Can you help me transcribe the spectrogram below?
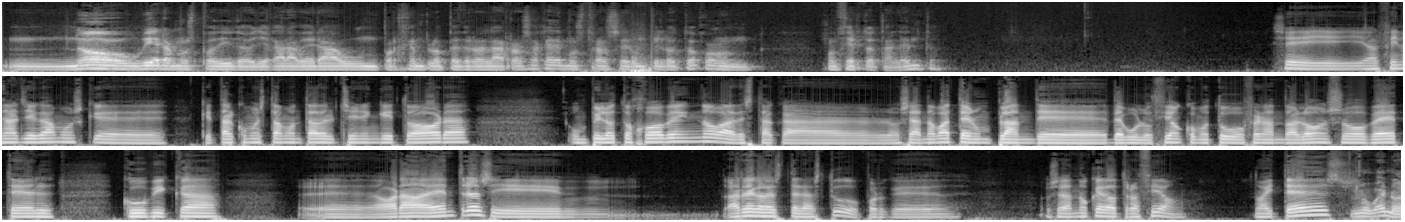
mm, no hubiéramos podido llegar a ver a un, por ejemplo, Pedro de la Rosa que ha demostrado ser un piloto con, con cierto talento. Sí, y al final llegamos que, que tal como está montado el chiringuito ahora, un piloto joven no va a destacar, o sea, no va a tener un plan de, evolución como tuvo Fernando Alonso, Vettel, Kubica. Eh, ahora entras y arreglastelas tú, porque, o sea, no queda otra opción. No hay test. No, bueno,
